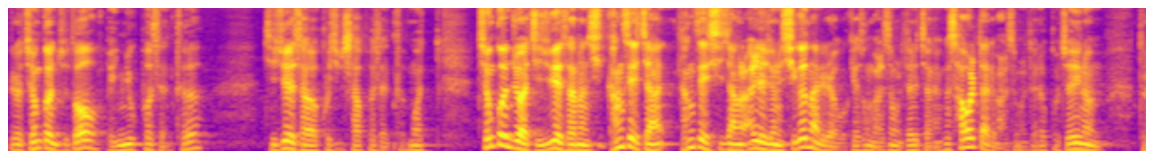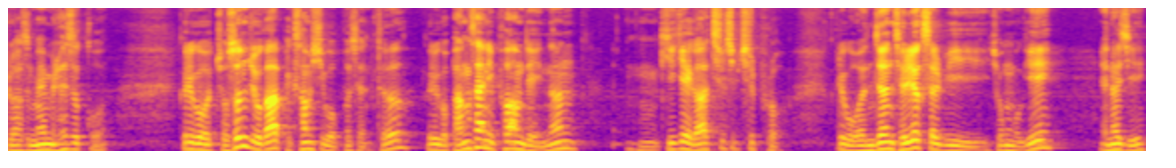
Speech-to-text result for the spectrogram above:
그리고 정권주도 106%, 지주회사가 94%. 뭐 정권주와 지주회사는 시- 강세 강세 시장을 알려주는 시그널이라고 계속 말씀을 드렸잖아요. 그 4월달에 말씀을 드렸고 저희는 들어가서 매매를 했었고 그리고 조선주가 135%, 그리고 방산이 포함되어 있는 음, 기계가 77%, 그리고 원전 전력 설비 종목이 에너지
